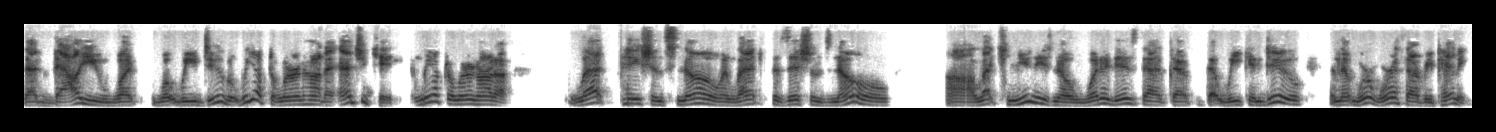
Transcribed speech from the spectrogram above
that value what, what we do, but we have to learn how to educate and we have to learn how to let patients know and let physicians know, uh, let communities know what it is that, that, that we can do and that we're worth every penny.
